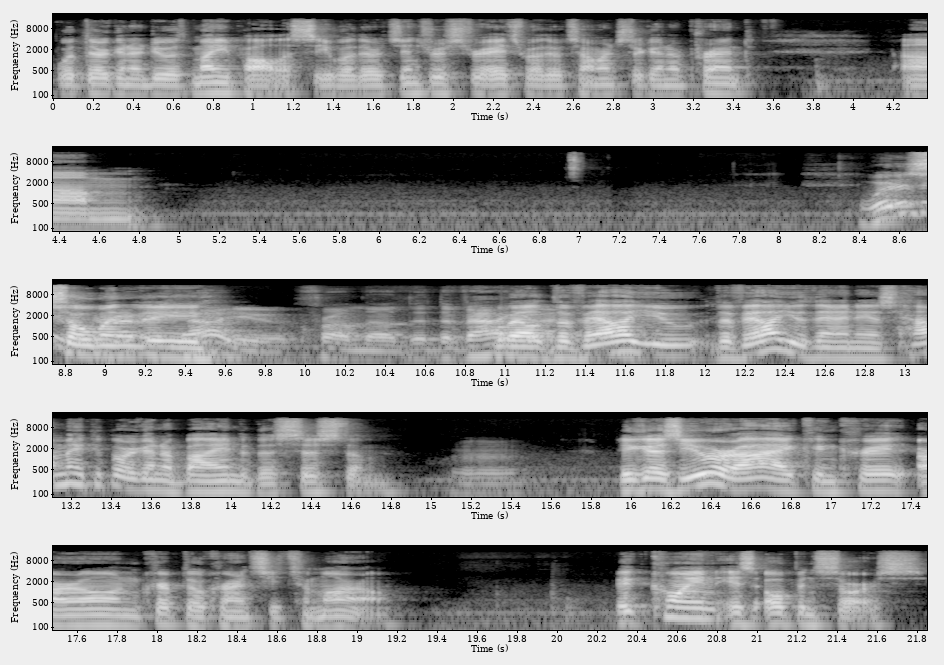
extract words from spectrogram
what they're going to do with money policy, whether it's interest rates, whether it's how much they're going to print. Um, Where does it So when the- value from though? The, the value. well, the value the value then is how many people are going to buy into the system. hmm Because you or I can create our own cryptocurrency tomorrow. Bitcoin is open source.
